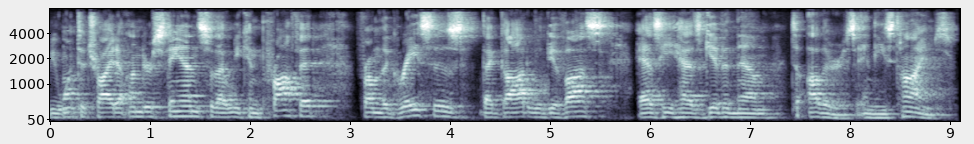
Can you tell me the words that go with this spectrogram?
We want to try to understand so that we can profit from the graces that God will give us as He has given them to others in these times.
